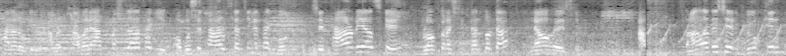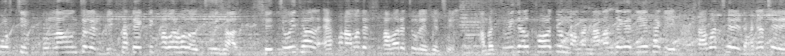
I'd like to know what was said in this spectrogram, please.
থানা রোডে আমরা সাভারে আশপাশে যারা থাকি, অবশ্যই থানা রোডটা চিনে থাকব। সেই থানা রোডে আজকে ব্লগ করার সিদ্ধান্তটা নেওয়া হয়েছে। বাংলাদেশের দক্ষিণ পশ্চিম খুলনা অঞ্চলের বিখ্যাত একটি খাবার হলো চুই ঝাল সেই চুই ঝাল এখন আমাদের সাভারে চলে এসেছে। আমরা চুই ঝাল খাওয়ার জন্য আমরা নানান জায়গায় দিয়ে থাকি, সাভার ছেড়ে, ঢাকা ছেড়ে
